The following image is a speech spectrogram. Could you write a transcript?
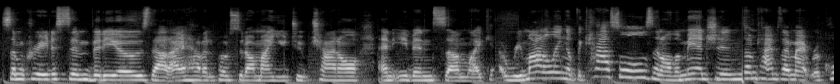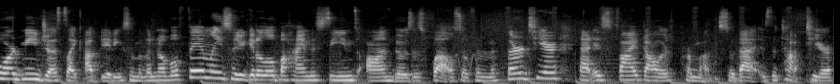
some create a sim videos that I haven't posted on my YouTube channel and even some like remodeling of the castles and all the mansions. Sometimes I might record me just like updating some of the noble families so you get a little behind the scenes on those as well. So for the third tier, that is $5 per month. So that is the top tier.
